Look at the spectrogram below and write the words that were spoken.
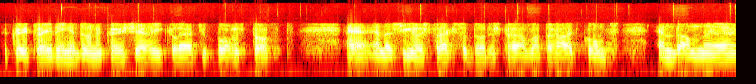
Dan kun je twee dingen doen. Dan kun je zeggen, ik laat je borgtocht. Hè? En dan zien we straks dat door de straat wat eruit komt. En dan eh,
